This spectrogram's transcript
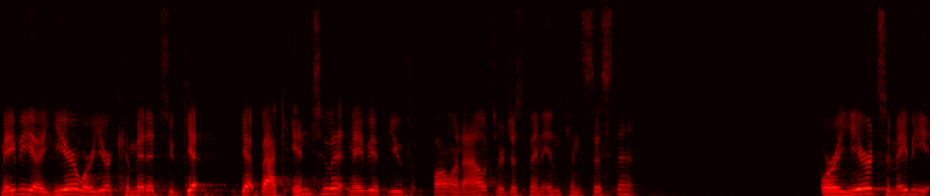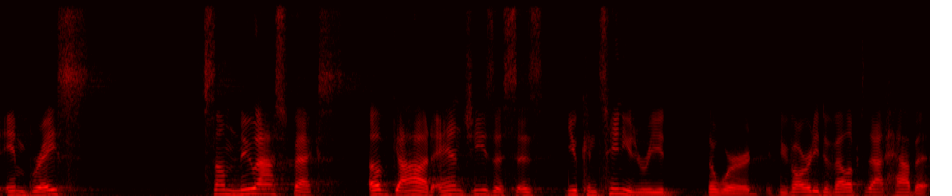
Maybe a year where you're committed to get, get back into it, maybe if you've fallen out or just been inconsistent. Or a year to maybe embrace some new aspects of God and Jesus as you continue to read the Word, if you've already developed that habit,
